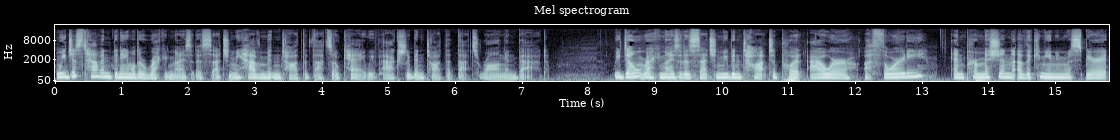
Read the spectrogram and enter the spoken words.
We just haven't been able to recognize it as such, and we haven't been taught that that's okay. We've actually been taught that that's wrong and bad. We don't recognize it as such, and we've been taught to put our authority and permission of the communion with Spirit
